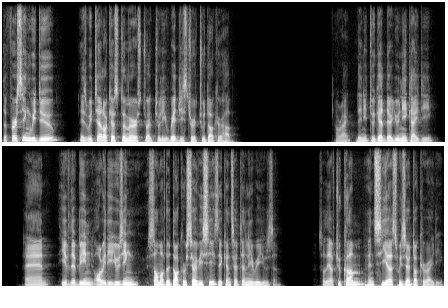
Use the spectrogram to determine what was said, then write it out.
The first thing we do is we tell our customers to actually register to Docker Hub. All right, they need to get their unique ID. And if they've been already using some of the Docker services, they can certainly reuse them. So they have to come and see us with their Docker ID.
